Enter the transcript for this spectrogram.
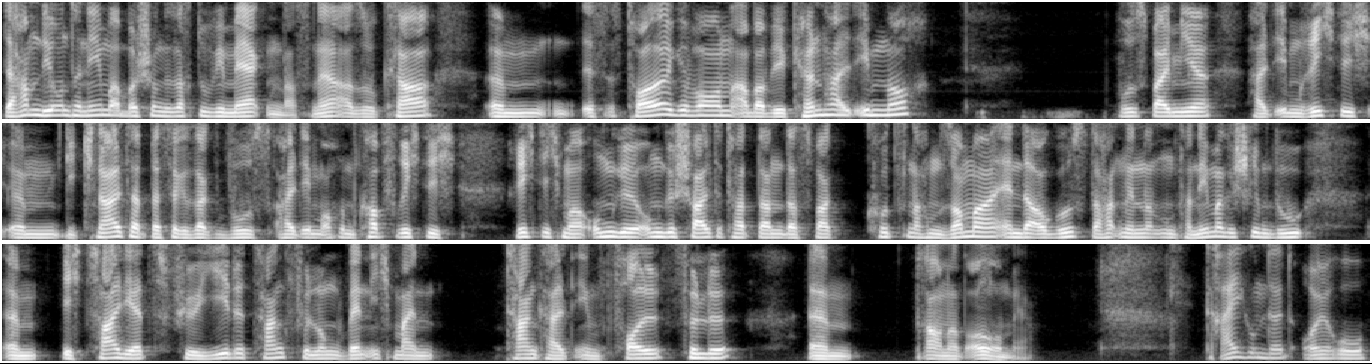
Da haben die Unternehmer aber schon gesagt, du, wir merken das. Ne? Also klar, ähm, es ist teurer geworden, aber wir können halt eben noch wo es bei mir halt eben richtig ähm, geknallt hat, besser gesagt, wo es halt eben auch im Kopf richtig, richtig mal umge umgeschaltet hat, dann, das war kurz nach dem Sommer, Ende August, da hat mir ein Unternehmer geschrieben, du, ähm, ich zahle jetzt für jede Tankfüllung, wenn ich meinen Tank halt eben voll fülle, ähm, 300 Euro mehr. 300 Euro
